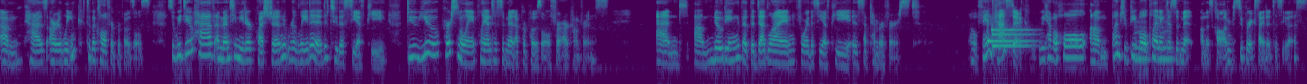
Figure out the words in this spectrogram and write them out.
um, has our link to the call for proposals. So we do have a Mentimeter question related to the CFP. Do you personally plan to submit a proposal for our conference? And um, noting that the deadline for the CFP is September 1st. Oh, fantastic. We have a whole um, bunch of people planning to mm-hmm. submit on this call. I'm super excited to see this.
